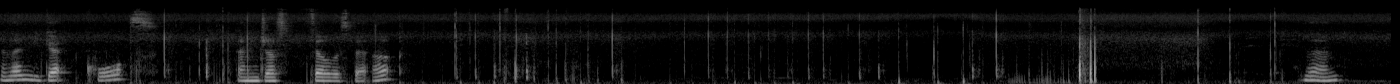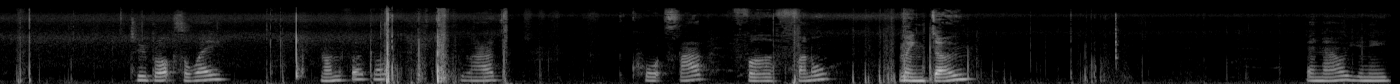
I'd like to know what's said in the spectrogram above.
And then you get quartz and just fill this bit up. And then two blocks away block you add quartz slab for funnel, I mean dome. And now you need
